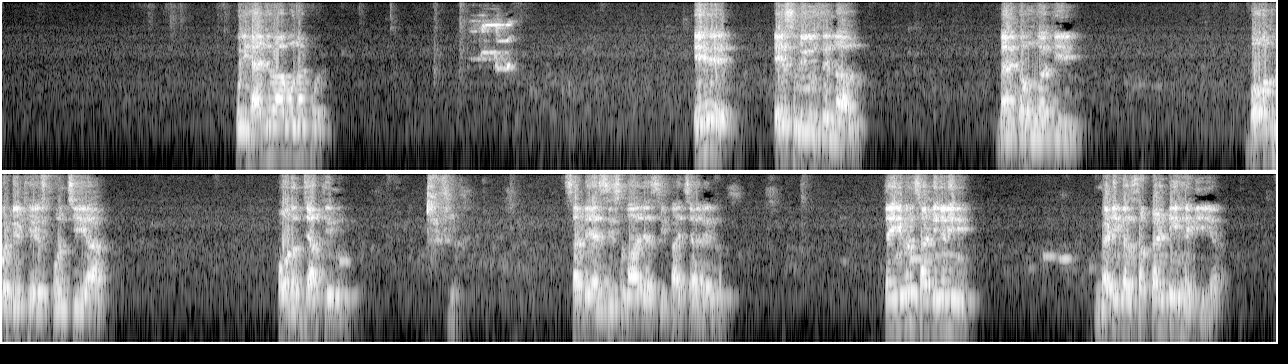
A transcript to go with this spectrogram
ਕੋਈ ਹੈ ਜਵਾਬ ਉਹਨਾਂ ਕੋਲ? ਇਹ, ਇਸ ਨਿਊਜ਼ ਦੇ ਨਾਲ ਮੈਂ ਕਹੂੰਗਾ ਕਿ ਬਹੁਤ ਵੱਡੀ ਠੇਸ ਪਹੁੰਚੀ ਆ ਔਰਤ ਜਾਤੀ ਨੂੰ। ਸਾਡੇ ਐਸੀ ਸਮਾਜ ਐਸੀ ਭਾਈਚਾਰੇ ਨੂੰ। ਤੇ ਈਵਨ ਸਾਡੀ ਜਿਹੜੀ ਮੈਡੀਕਲ ਫੈਕਲਟੀ ਹੈਗੀ ਆ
